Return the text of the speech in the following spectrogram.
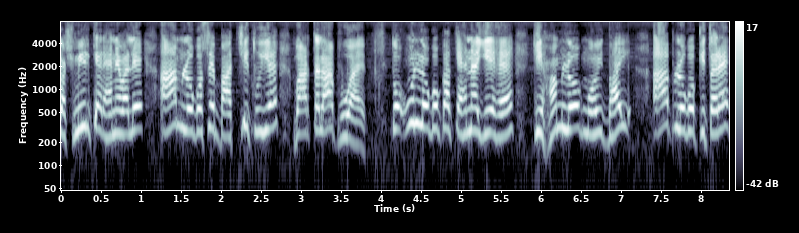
कश्मीर के रहने वाले आम लोगों से बातचीत हुई है, वार्तालाप हुआ है। तो उन लोगों का कहना ये है कि हम लोग, मोहित भाई, आप लोगों की तरह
